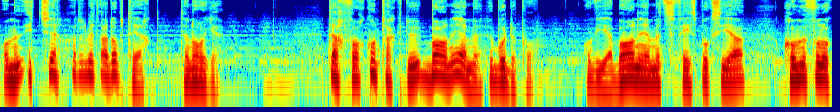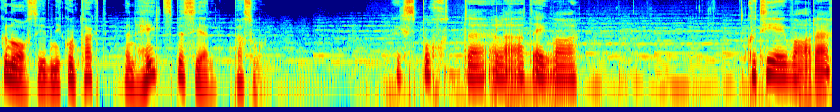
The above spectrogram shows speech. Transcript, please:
om hun ikke hadde blitt adoptert til Norge. Derfor kontakter hun barnehjemmet hun bodde på, og via barnehjemmets Facebook-side kom vi for noen år siden i kontakt med en helt spesiell person. Jeg spurte, eller at jeg var Når jeg var der.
